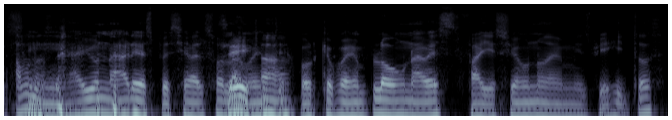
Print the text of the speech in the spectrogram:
Sí, hay un área especial solamente. porque, por ejemplo, una vez falleció uno de mis viejitos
